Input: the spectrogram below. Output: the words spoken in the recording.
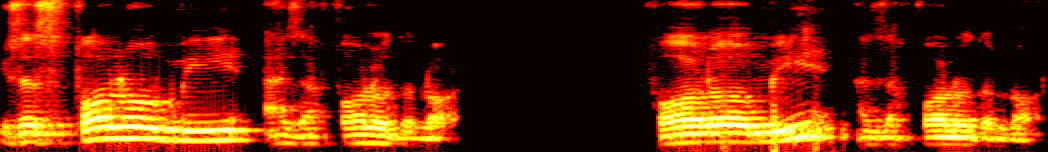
He says, Follow me as I follow the Lord. Follow me as I follow the Lord.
